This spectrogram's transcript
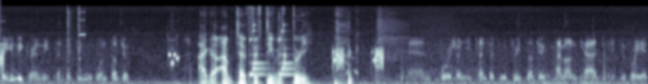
Are you gonna be currently 1015 with one subject? I got. I'm 1015 with three. And four showing you 1050 with three subjects. Timeout in CAD 2248.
